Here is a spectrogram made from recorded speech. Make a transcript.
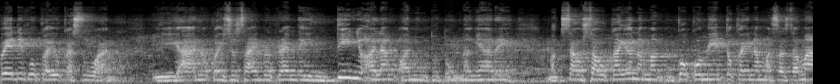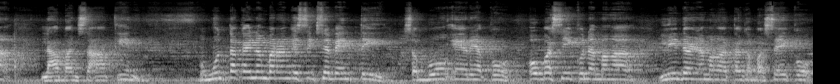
pwede ko kayo kasuhan. Iano kayo sa cybercrime dahil hindi nyo alam kung anong totoong nangyari. Magsawsaw kayo na magkokomento kayo ng masasama laban sa akin. Pumunta kayo ng barangay 670 sa buong area ko o Basiko ng mga leader ng mga taga Baseco.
